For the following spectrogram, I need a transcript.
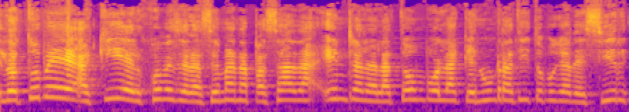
Lo tuve aquí el jueves de la semana pasada. Entrale a la tómbola que en un ratito voy a decir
